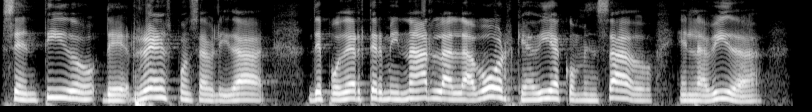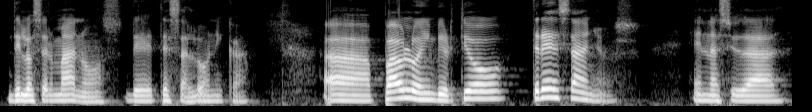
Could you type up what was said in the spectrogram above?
sentido de responsabilidad, de poder terminar la labor que había comenzado en la vida de los hermanos de Tesalónica. Ah, Pablo invirtió tres años en la ciudad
